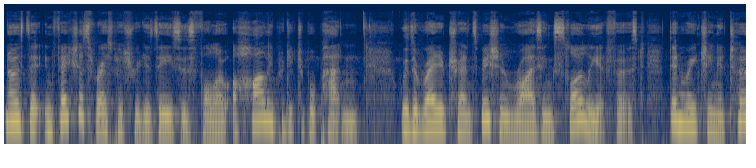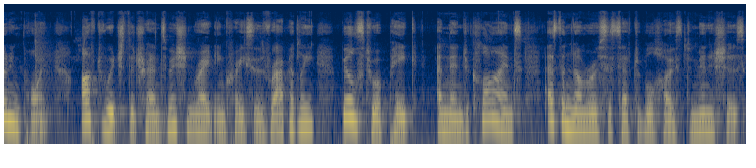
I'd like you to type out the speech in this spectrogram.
knows that infectious respiratory diseases follow a highly predictable pattern, with the rate of transmission rising slowly at first, then reaching a turning point, after which the transmission rate increases rapidly, builds to a peak, and then declines as the number of susceptible hosts diminishes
